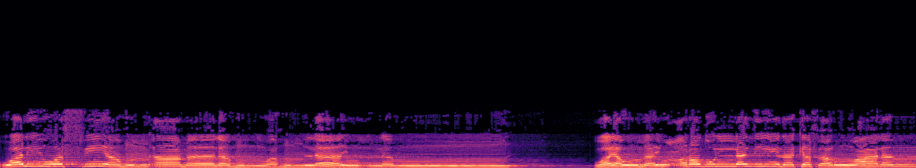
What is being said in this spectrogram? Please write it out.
وليوفيهم أعمالهم وهم لا يظلمون. ويوم يعرض الذين كفروا على النار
